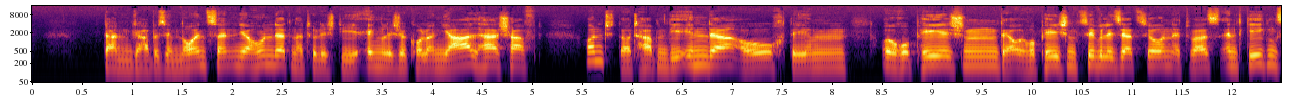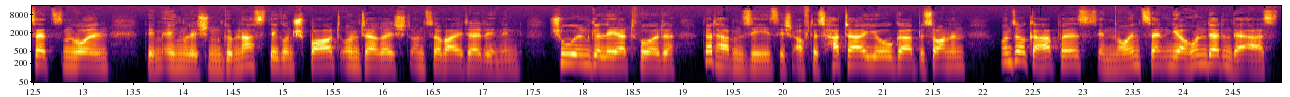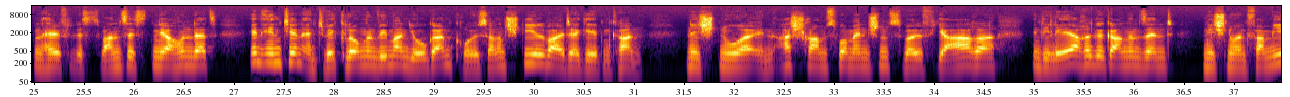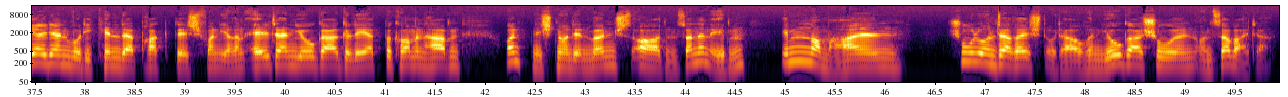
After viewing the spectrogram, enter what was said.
Dann gab es im 19. Jahrhundert natürlich die englische Kolonialherrschaft und dort haben die Inder auch dem europäischen, der europäischen Zivilisation etwas entgegensetzen wollen, dem englischen Gymnastik- und Sportunterricht und so weiter, den in Schulen gelehrt wurde. Dort haben sie sich auf das Hatha-Yoga besonnen und so gab es im 19. Jahrhundert, in der ersten Hälfte des 20. Jahrhunderts, in Indien Entwicklungen, wie man Yoga im größeren Stil weitergeben kann. Nicht nur in Ashrams, wo Menschen zwölf Jahre in die Lehre gegangen sind, nicht nur in Familien, wo die Kinder praktisch von ihren Eltern Yoga gelehrt bekommen haben, und nicht nur in den Mönchsorden, sondern eben im normalen Schulunterricht oder auch in Yogaschulen und so weiter.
